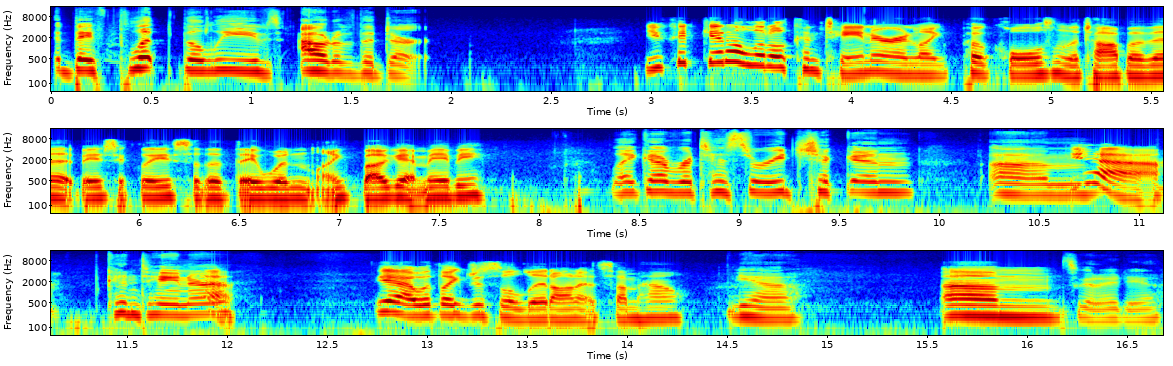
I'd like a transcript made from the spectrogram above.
the they flip the leaves out of the dirt. You could get a little container and like poke holes in the top of it, basically, so that they wouldn't like bug it. Maybe. Like a rotisserie chicken um Yeah. container. Yeah. Yeah, with like just a lid on it somehow. Yeah, Um, that's a good idea.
